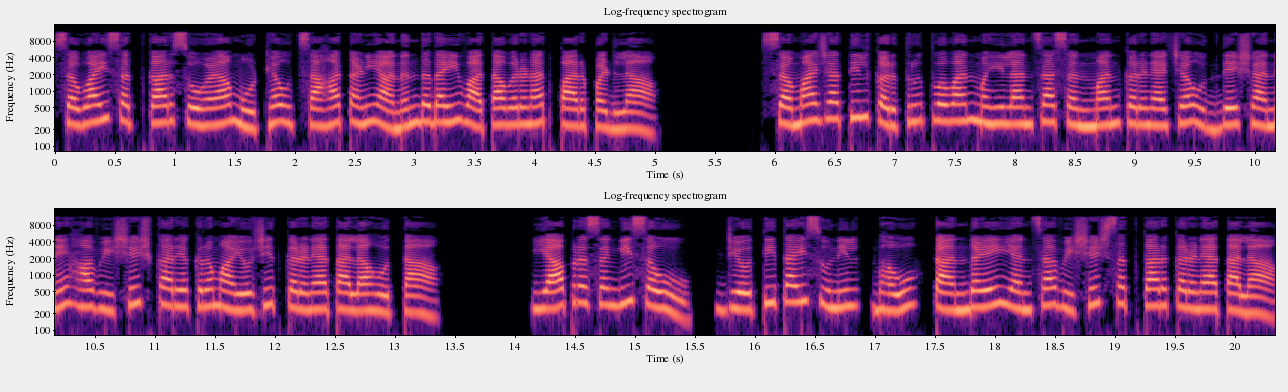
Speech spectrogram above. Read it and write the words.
सवाई सत्कार सोहळा मोठ्या उत्साहात आणि आनंददायी वातावरणात पार पडला. समाजातील कर्तृत्ववान महिलांचा सन्मान करण्याच्या उद्देशाने हा विशेष कार्यक्रम आयोजित करण्यात आला होता. या प्रसंगी सौ. ज्योतिताई सुनील भाऊ तांदळे यांचा विशेष सत्कार करण्यात आला.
